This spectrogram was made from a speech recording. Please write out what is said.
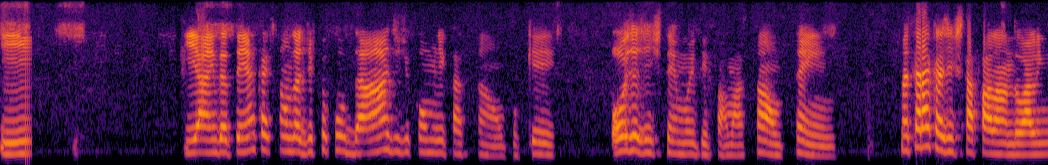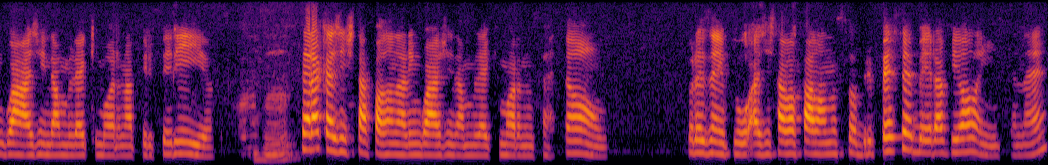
E, e ainda tem a questão da dificuldade de comunicação, porque hoje a gente tem muita informação? Tem. Mas será que a gente está falando a linguagem da mulher que mora na periferia? Uhum. Será que a gente está falando a linguagem da mulher que mora no sertão? Por exemplo, a gente estava falando sobre perceber a violência, né?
